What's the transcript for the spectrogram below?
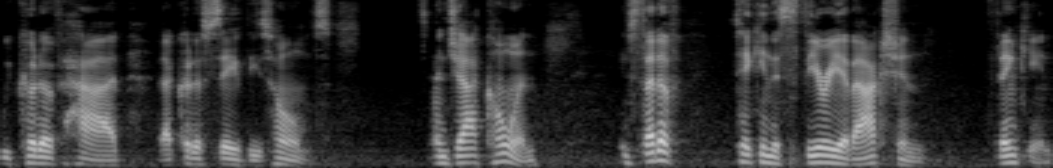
we could have had that could have saved these homes. And Jack Cohen, instead of taking this theory of action thinking,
